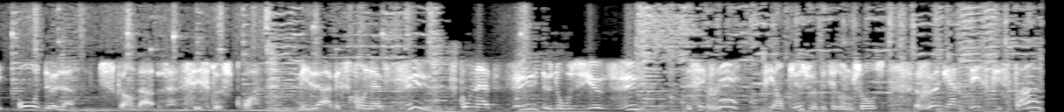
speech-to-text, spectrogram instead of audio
aller au-delà du scandale. C'est ce que je crois. Mais là, avec ce qu'on a vu, ce qu'on a vu de nos yeux vus, c'est vrai. Puis en plus, je vais vous dire une chose. Regardez ce qui se passe.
